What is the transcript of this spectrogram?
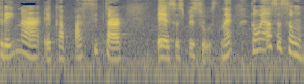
treinar, é capacitar essas pessoas, né? Então, essas são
